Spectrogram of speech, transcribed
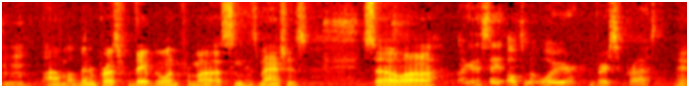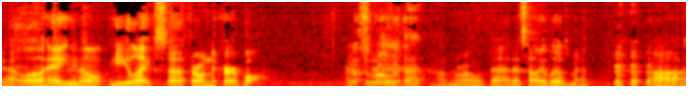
Mhm. Um, I've been impressed with David One from uh, seeing his matches. So uh, I gotta say, Ultimate Warrior. I'm very surprised. yeah, well, hey, you know, he likes uh, throwing the curveball. Nothing wrong with that. Nothing wrong with that. That's how he lives, man. Uh,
